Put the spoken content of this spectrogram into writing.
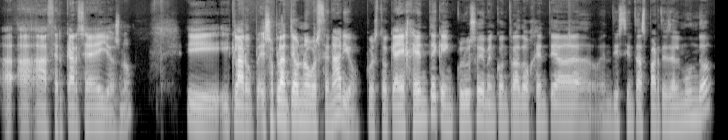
acercarse a ellos, ¿no? Y, claro, eso plantea un nuevo escenario, puesto que hay gente que incluso yo me he encontrado gente en distintas partes del mundo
